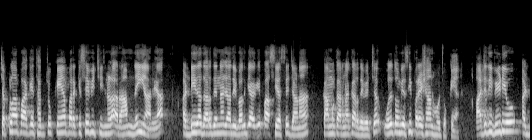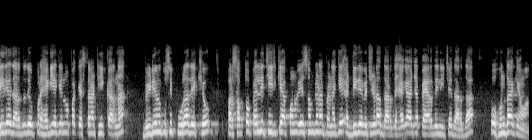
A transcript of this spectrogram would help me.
ਚੱਪਲਾਂ ਪਾ ਕੇ ਥੱਕ ਚੁੱਕੇ ਆ, ਪਰ ਕਿਸੇ ਵੀ ਚੀਜ਼ ਨਾਲ ਆਰਾਮ ਨਹੀਂ ਆ ਰਿਹਾ। ਅੱਡੀ ਦਾ ਦਰਦ ਇੰਨਾ ਜ਼ਿਆਦਾ ਵੱਧ ਗਿਆ ਕਿ ਪਾਸੇ-ਆਸੇ ਜਾਣਾ, ਕੰਮ ਕਰਨਾ ਘਰ ਦੇ ਵਿੱਚ, ਉਹਦੇ ਤੋਂ ਵੀ ਅਸੀਂ ਪਰੇਸ਼ਾਨ ਹੋ ਚੁੱਕੇ ਆ। ਅੱਜ ਦੀ ਵੀਡੀਓ ਅੱਡੀ ਦੇ ਦਰਦ ਦੇ ਉੱਪਰ ਹੈਗੀ ਹੈ ਕਿ ਇਹਨੂੰ ਆਪਾਂ ਕਿਸ ਤਰ੍ਹਾਂ ਠੀਕ ਕਰਨਾ ਵੀਡੀਓ ਨੂੰ ਤੁਸੀਂ ਪੂਰਾ ਦੇਖਿਓ, ਪਰ ਸਭ ਤੋਂ ਪਹਿਲੀ ਚੀਜ਼ ਕਿ ਆਪਾਂ ਨੂੰ ਇਹ ਸਮਝਣਾ ਪੈਣਾ ਕਿ ਅੱਡੀ ਦੇ ਵਿੱਚ ਜਿਹੜਾ ਦਰਦ ਹੈਗਾ ਜਾਂ ਪੈਰ ਦੇ ਨੀਚੇ ਦਰਦ ਆ, ਉਹ ਹੁੰਦਾ ਕਿਉਂ ਆ?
